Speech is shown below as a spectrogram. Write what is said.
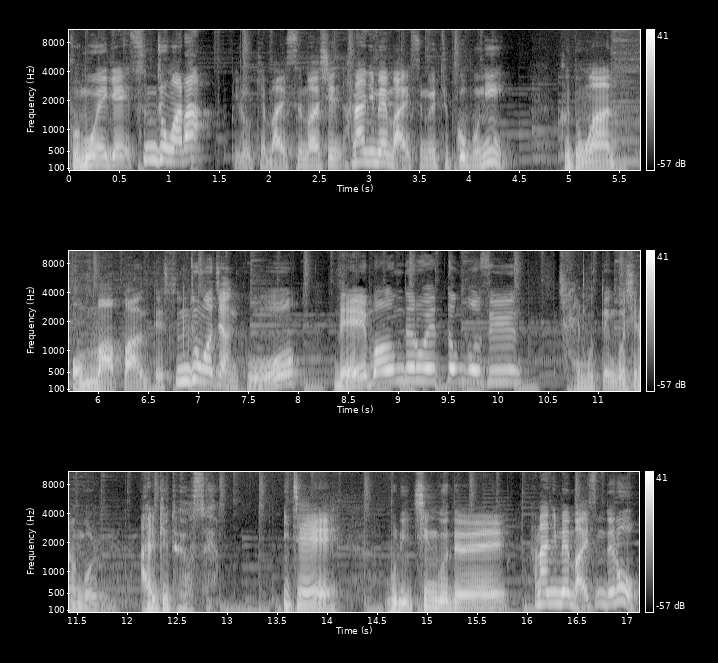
부모에게 순종하라! 이렇게 말씀하신 하나님의 말씀을 듣고 보니 그동안 엄마 아빠한테 순종하지 않고 내 마음대로 했던 것은 잘못된 것이란 걸 알게 되었어요. 이제 우리 친구들 하나님의 말씀대로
